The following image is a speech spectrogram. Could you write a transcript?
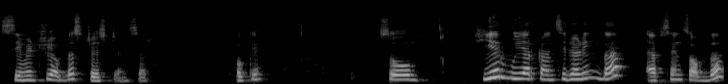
symmetry of the stress tensor. Okay. So here we are considering the absence of the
